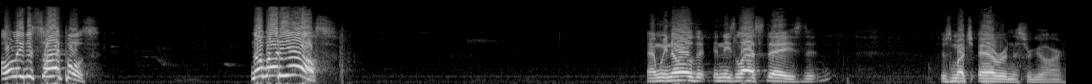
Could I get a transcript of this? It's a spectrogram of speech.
Only disciples. Nobody else. And we know that in these last days that there's much error in this regard.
